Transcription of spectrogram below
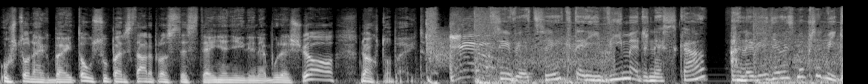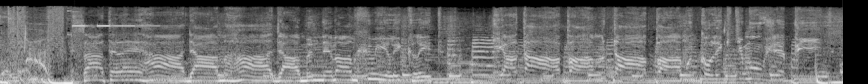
Už to nech bejt, tou superstar prostě stejně nikdy nebudeš, jo, nech to bejt. Tři věci, které víme dneska A nevěděli jsme před víkendem. Přátelé, hádám, hádám, nemám chvíli klid. Já tápám, tápám, kolik ti může být?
